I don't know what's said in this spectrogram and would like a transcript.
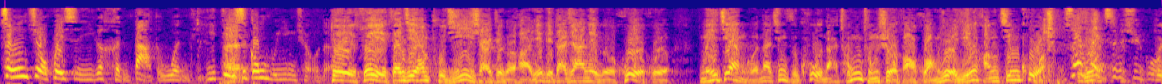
终究会是一个很大的问题，一定是供不应求的。对，所以咱既然普及一下这个哈，也给大家那个忽悠忽悠。没见过那精子库，那重重设防，恍若银行金库啊！说实在，你是不是去过？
